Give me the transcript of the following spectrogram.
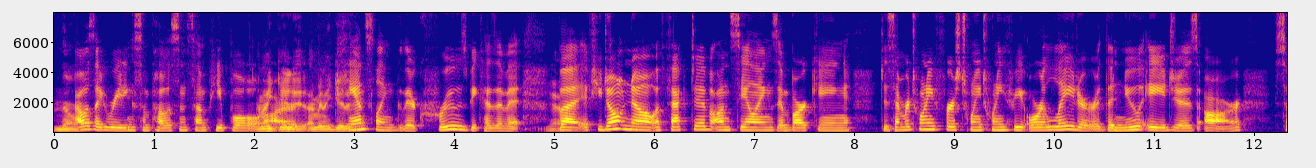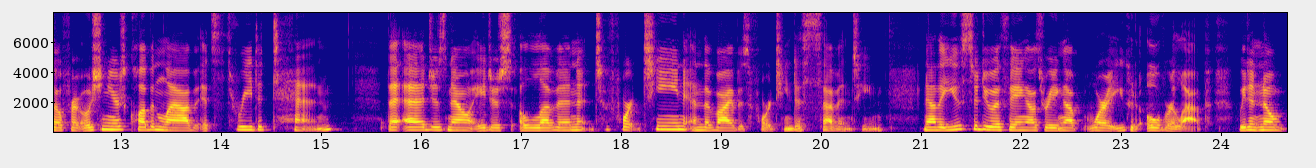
No. I was like reading some posts and some people And I get it. I mean, I get it. canceling their cruise because of it. Yeah. But if you don't know, effective on sailings embarking December 21st, 2023 or later, the new ages are so for Oceaneers Club and Lab, it's 3 to 10. The Edge is now ages 11 to 14, and the Vibe is 14 to 17. Now, they used to do a thing I was reading up where you could overlap. We didn't know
